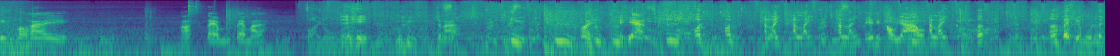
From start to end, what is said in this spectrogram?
ทิ้งเขาให้อะแต้มแต้มมาแล้ว เฮ้ยมึงชนะ fight. อื้ออื้อเฮ้ยไอ้เหี้ยอื้อโอ้ยโอ้ยอะไรอะไรอะไรไอ้เหี้ยนี่เข่ายาวอะไร เออเออเฮ้ยเหี้ยหมุนเลย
